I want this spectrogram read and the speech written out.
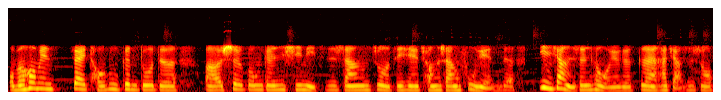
我们后面在投入更多的呃社工跟心理咨商做这些创伤复原的，印象很深刻。我有一个个案，他讲是说。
